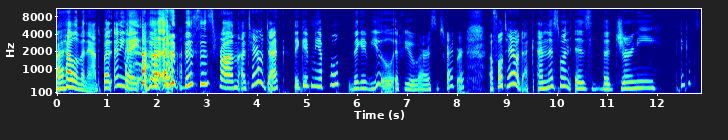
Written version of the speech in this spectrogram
a hell of an ad. But anyway, the, this is from a tarot deck they gave me a full. They gave you, if you are a subscriber, a full tarot deck, and this one is the Journey. I think it's.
